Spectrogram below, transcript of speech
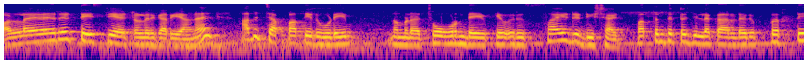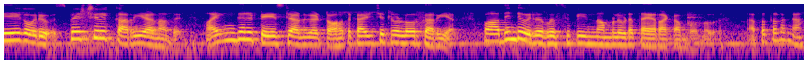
വളരെ ടേസ്റ്റി ആയിട്ടുള്ളൊരു കറിയാണ്. അത് ചപ്പാത്തിയുടെ കൂടെയും നമ്മുടെ ചോറിന്റെയും ഒക്കെ ഒരു സൈഡ് ഡിഷായിട്ട് പത്തനംതിട്ട ജില്ലക്കാരുടെ ഒരു പ്രത്യേക ഒരു സ്പെഷ്യൽ കറിയാണത്. ഭയങ്കര ടേസ്റ്റാണ് കേട്ടോ. അത് കഴിച്ചിട്ടുള്ളവർക്ക് അറിയാം. അപ്പോൾ അതിന്റെ ഒരു റെസിപ്പി നമ്മളിവിടെ തയ്യാറാക്കാൻ പോകുന്നത്. അപ്പോൾ തുടങ്ങാം.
